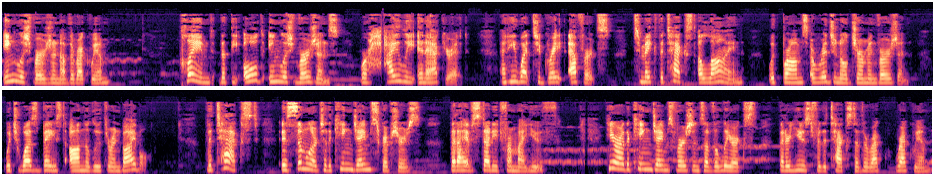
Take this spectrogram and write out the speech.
English version of the Requiem, claimed that the Old English versions were highly inaccurate, and he went to great efforts to make the text align with Brahms' original German version, which was based on the Lutheran Bible. The text is similar to the King James scriptures that I have studied from my youth. Here are the King James versions of the lyrics that are used for the text of the Requiem.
